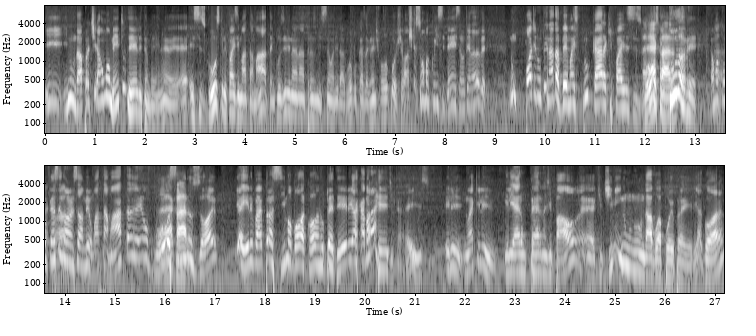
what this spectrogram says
E, e não dá pra tirar um momento dele também, né? É- é- Esses gols que ele faz em mata-mata, inclusive na, na transmissão ali da Globo, o Casagrande falou: Poxa, eu acho que é só uma coincidência, não tem nada a ver. Não pode não ter nada a ver, mas pro cara que faz esses É, gols, claro. tem tudo a ver. É uma É, confiança claro. enorme, sabe? Meu, mata-mata, eu vou É, assim claro. no zóio, e aí ele vai pra cima, a bola cola no pé dele e acaba na rede, cara. É isso. Ele, não é que ele, ele era um perna de pau, é que o time não, não dava o apoio pra ele. E agora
